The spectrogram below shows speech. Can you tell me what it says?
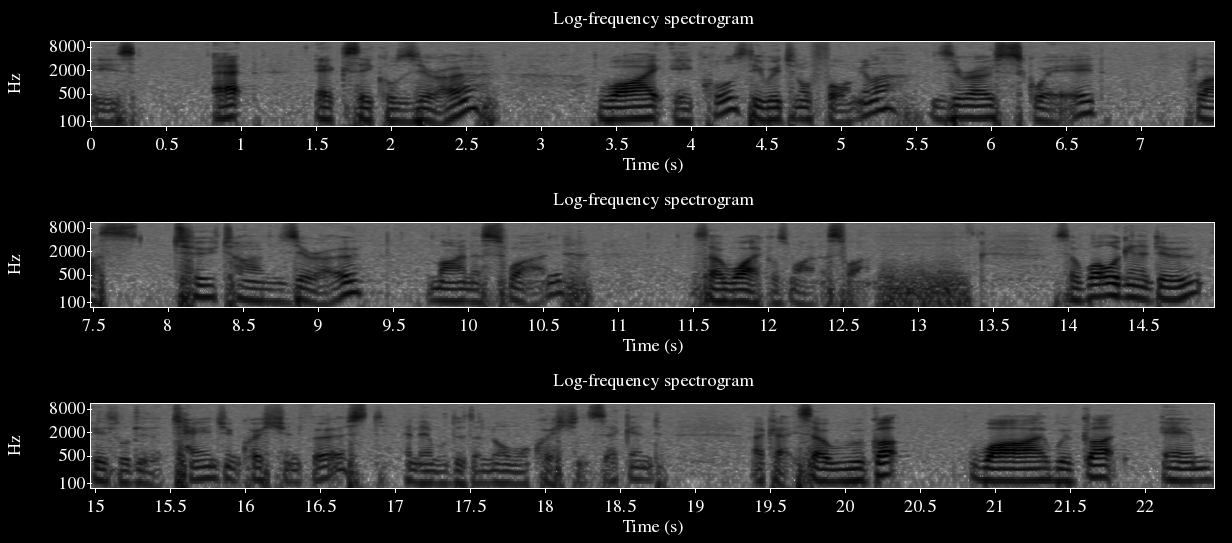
is at x equals 0 y equals the original formula 0 squared plus 2 times 0 minus 1, so y equals minus 1. So what we're going to do is we'll do the tangent question first, and then we'll do the normal question second. Okay, so we've got y, we've got m,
